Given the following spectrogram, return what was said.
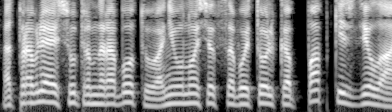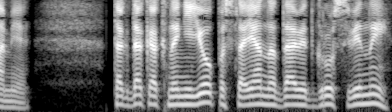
Отправляясь утром на работу, они уносят с собой только папки с делами, тогда как на нее постоянно давит груз вины,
